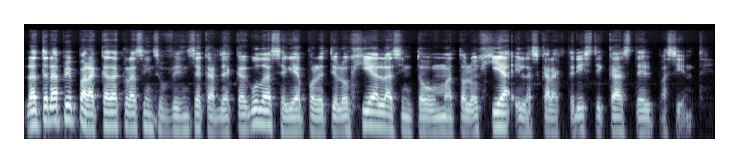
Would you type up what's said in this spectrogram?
La terapia para cada clase de insuficiencia cardíaca aguda se guía por la etiología, la sintomatología y las características del paciente.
